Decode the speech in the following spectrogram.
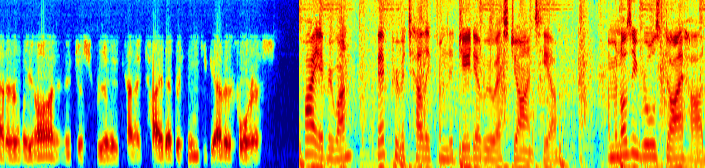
had early on, and it just really kind of tied everything together for us. Hi everyone, Bev Privatelli from the GWS Giants here. I'm an Aussie Rules diehard,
